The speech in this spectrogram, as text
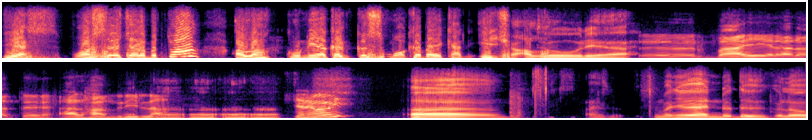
Yes, puasa secara betul Allah kurniakan ke semua kebaikan insya-Allah. Tu dia. Terbaiklah doktor. Alhamdulillah. Uh, uh, uh, uh. Macam mana Mami? Uh, sebenarnya kan doktor, kalau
